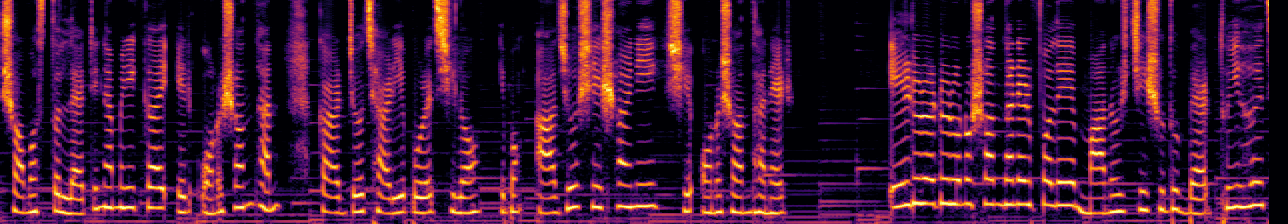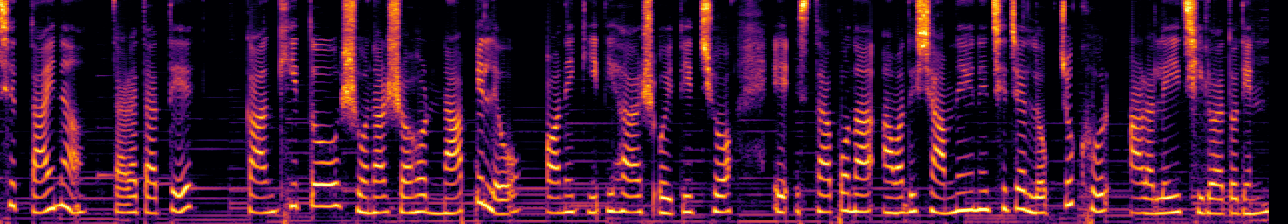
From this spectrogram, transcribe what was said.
সমস্ত ল্যাটিন আমেরিকায় এর অনুসন্ধান কার্য ছাড়িয়ে পড়েছিল এবং আজও শেষ হয়নি সে অনুসন্ধানের। এলডোরাডোর অনুসন্ধানের ফলে মানুষ যে শুধু ব্যর্থই হয়েছে তাই না? তারা তাতে কাঙ্ক্ষিত সোনার শহর না পেলেও অনেক ইতিহাস, ঐতিহ্য এ স্থাপনা আমাদের সামনে এনেছে যা লোকচক্ষুর আড়ালেই ছিল এতদিন।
